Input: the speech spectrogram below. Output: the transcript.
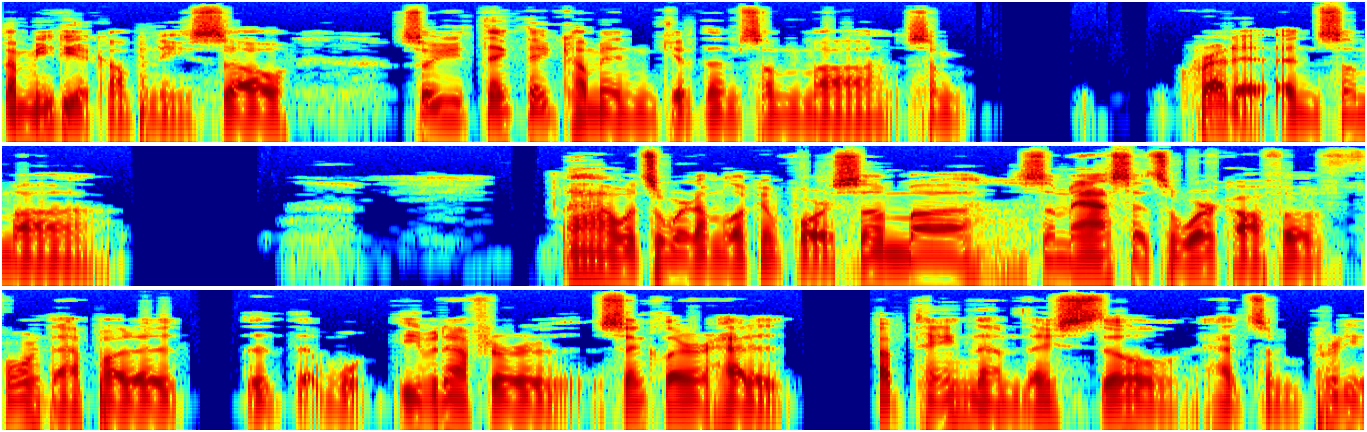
a media company. So so you'd think they'd come in and give them some uh, some credit and some uh, ah what's the word I'm looking for some uh, some assets to work off of for that, but that even after Sinclair had obtained them, they still had some pretty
